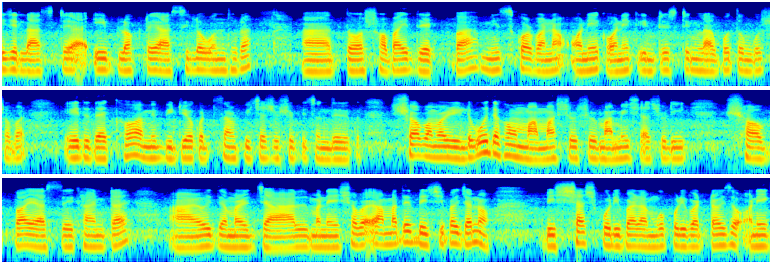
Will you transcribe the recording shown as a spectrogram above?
এই যে লাস্টে এই ব্লগটায় আসছিল বন্ধুরা তো সবাই দেখবা মিস করবা না, অনেক অনেক ইন্টারেস্টিং লাগবো তোমার সবার। এই দেখো, আমি ভিডিও করতেছি আমার পিছা শ্বশুর পিছন দিয়ে। সব আমার রিলেটিভ ওই দেখো আমার মামার শ্বশুর মামির শাশুড়ি সবাই আছে এখানটায়। আর ওই যে আমার জাল মানে সবাই, আমাদের বেশিরভাগ জানো বিশ্বাস পরিবার, আমগো পরিবারটা হয়েছে অনেক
